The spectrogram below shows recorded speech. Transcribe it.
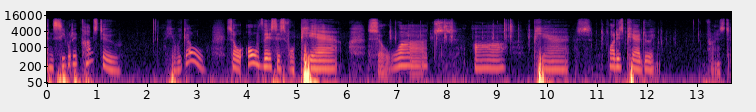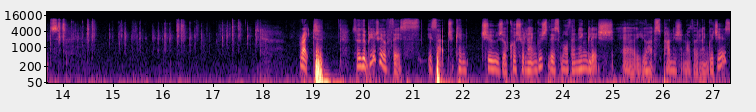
and see what it comes to. Here we go. So all this is for Pierre. So what are Pierre's? What is Pierre doing? For instance. Right. So the beauty of this is that you can choose, of course, your language. There's more than English. Uh, you have Spanish and other languages.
